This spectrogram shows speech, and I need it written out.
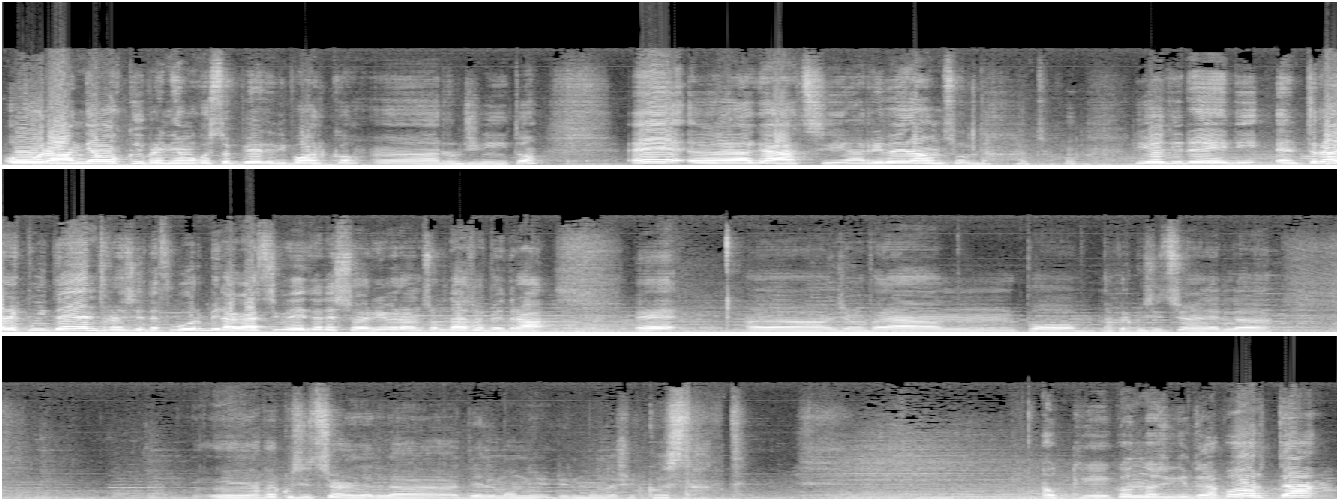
Ora andiamo qui, prendiamo questo piede di porco eh, arrugginito e eh, ragazzi arriverà un soldato. Io direi di entrare qui dentro e siete furbi ragazzi, vedete adesso arriverà un soldato vedrà e eh, diciamo farà un po' la perquisizione del eh, la perquisizione del, del, mondo, del mondo circostante. Ok, quando si chiude la porta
